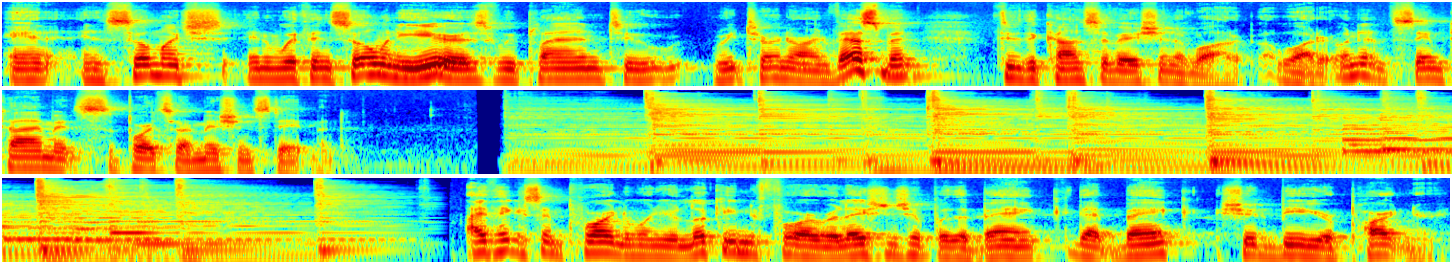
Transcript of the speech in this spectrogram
And in so much, and within so many years, we plan to return our investment through the conservation of water, water. And at the same time, it supports our mission statement. I think it's important when you're looking for a relationship with a bank, that bank should be your partner.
